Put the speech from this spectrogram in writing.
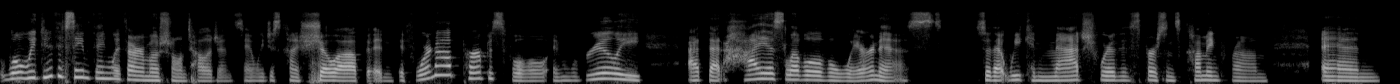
well, we do the same thing with our emotional intelligence, and we just kind of show up. And if we're not purposeful and really at that highest level of awareness, so that we can match where this person's coming from and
